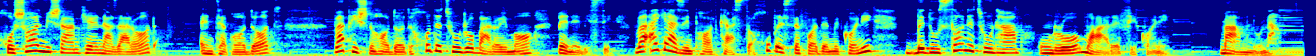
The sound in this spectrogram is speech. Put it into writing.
خوشحال میشم که نظرات انتقادات و پیشنهادات خودتون رو برای ما بنویسید و اگر از این پادکست ها خوب استفاده می‌کنی به دوستانتون هم اون رو معرفی کنید ممنونم.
